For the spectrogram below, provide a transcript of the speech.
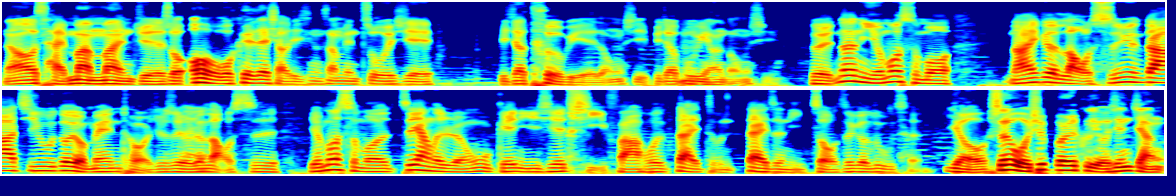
然后才慢慢觉得说，哦，我可以在小提琴上面做一些。比较特别的东西，比较不一样的东西。嗯、对，那你有没有什么拿一个老师？因为大家几乎都有 mentor，就是有一个老师，嗯、有没有什么这样的人物给你一些启发，或者带着带着你走这个路程？有，所以我去 Berkeley，我先讲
